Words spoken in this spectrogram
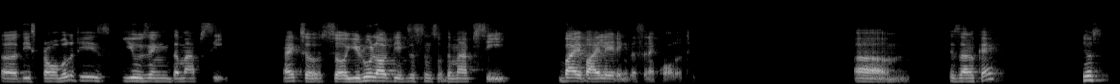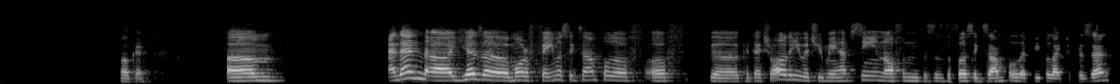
uh, these probabilities using the map C, right? So so you rule out the existence of the map C by violating this inequality. Um, is that okay? Yes. Okay. Um, and then uh, here's a more famous example of, of uh, contextuality, which you may have seen. Often this is the first example that people like to present,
